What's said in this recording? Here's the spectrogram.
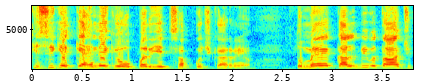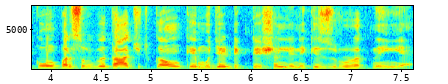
किसी के कहने के ऊपर ये सब कुछ कर रहे हो। तो मैं कल भी बता चुका हूँ, परसों भी बता चुका हूँ कि मुझे डिक्टेशन लेने की ज़रूरत नहीं है।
